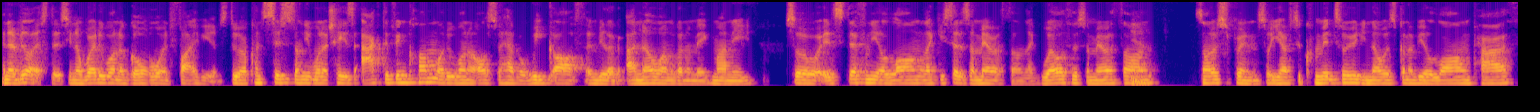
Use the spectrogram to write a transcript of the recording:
And I realized this, you know, where do you want to go in five years? Do I consistently want to chase active income or do you want to also have a week off and be like, I know I'm going to make money. So it's definitely a long, like you said, it's a marathon. Like wealth is a marathon. Yeah. It's not a sprint. So you have to commit to it. You know, it's going to be a long path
